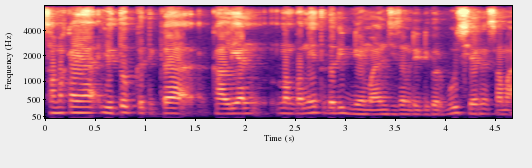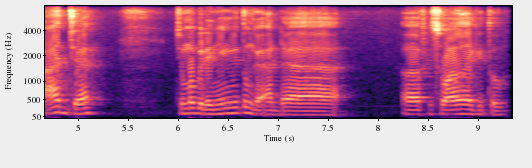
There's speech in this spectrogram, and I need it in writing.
Sama kayak YouTube ketika kalian nonton itu tadi Dunia Manji sama Deddy Corbuzier sama aja. Cuma bedanya ini tuh nggak ada uh, visualnya gitu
